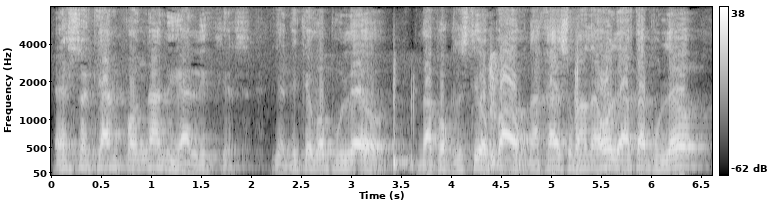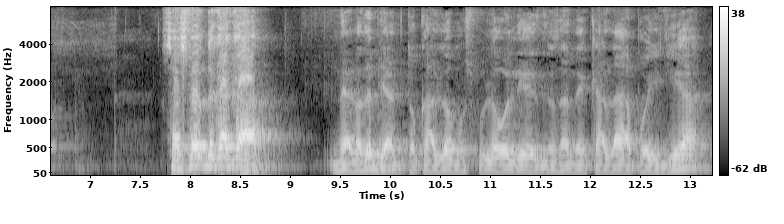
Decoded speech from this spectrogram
Έστω και αν πονάνε οι αλήθειες. Γιατί και εγώ που λέω να αποκλειστεί ο Πάοκ, να χάσει ο Παναγιώτης, όλα αυτά που λέω, σας φαίνονται κακά. Ναι, αλλά δεν πιάνει το καλό όμως που λέω όλοι οι Έλληνες να είναι καλά από υγεία,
